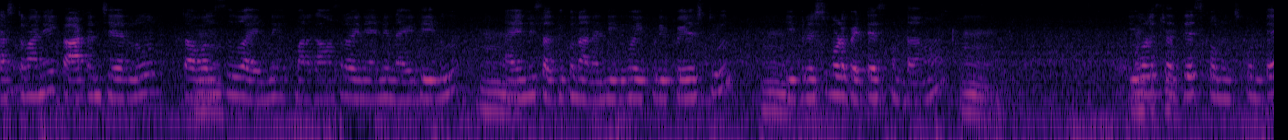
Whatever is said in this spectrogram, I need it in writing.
కష్టమని కాటన్ చీరలు టవల్స్ అవన్నీ మనకు అవసరమైన నైటీలు అవన్నీ సర్దుకున్నానండి. ఇదిగో ఇప్పుడు ఈ పేస్ట్ ఈ బ్రష్ కూడా పెట్టేసుకుంటాను. ఇవి కూడా సర్దేసుకొని ఉంచుకుంటే.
